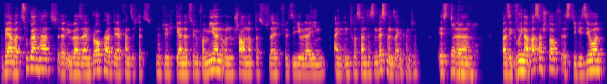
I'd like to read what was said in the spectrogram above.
Wer aber Zugang hat äh, über seinen Broker, der kann sich das natürlich gerne dazu informieren und schauen, ob das vielleicht für Sie oder ihn ein interessantes Investment sein könnte. Ist äh, quasi grüner Wasserstoff, ist die Vision,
